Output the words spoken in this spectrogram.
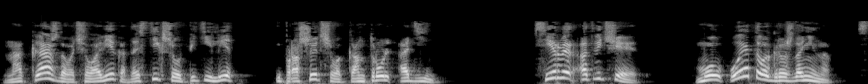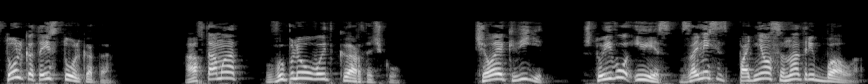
на каждого человека, достигшего пяти лет и прошедшего контроль один. Сервер отвечает, мол, у этого гражданина столько-то и столько-то. Автомат выплевывает карточку. Человек видит, что его ИС за месяц поднялся на 3 балла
